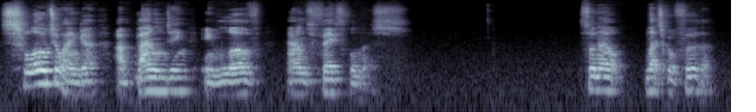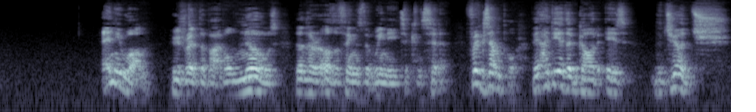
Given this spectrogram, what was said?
slow to anger, abounding in love and faithfulness. So now let's go further. Anyone who's read the Bible knows that there are other things that we need to consider. For example, the idea that God is the judge.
